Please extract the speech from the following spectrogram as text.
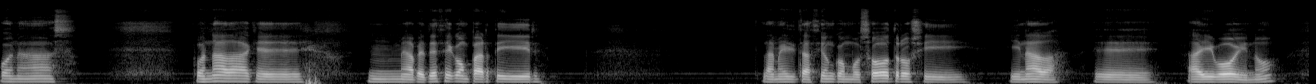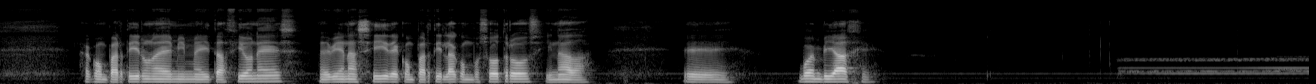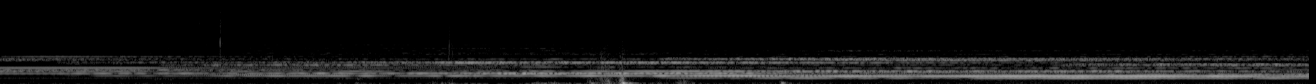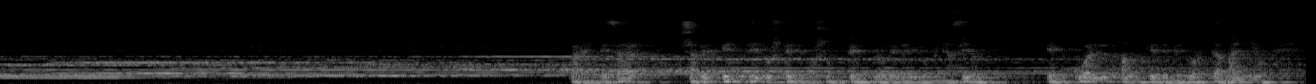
Buenas. Pues nada, que me apetece compartir la meditación con vosotros y, nada, eh, ahí voy, ¿no? A compartir una de mis meditaciones, me viene así de compartirla con vosotros y nada, eh, buen viaje.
